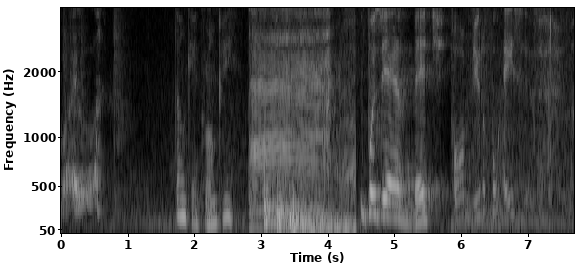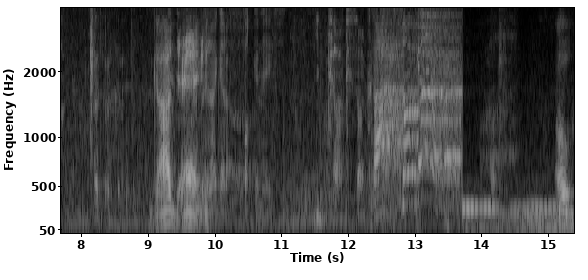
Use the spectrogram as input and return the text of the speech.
my life. Don't get grumpy. Pussy ass bitch. Four beautiful aces. God dang. I got a fucking ace. You cocksucker. Cocksucker! Oh.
